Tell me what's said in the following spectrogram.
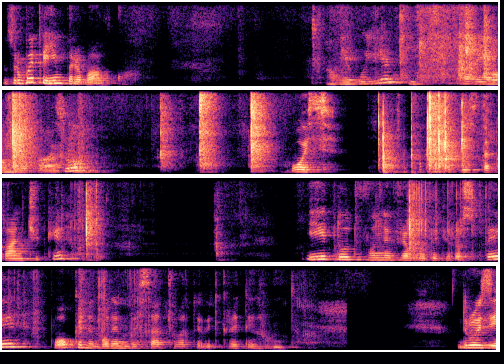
зробити їм перевалку. А в яку ємкість, зараз я вам покажу. Ось такі стаканчики. І тут вони вже будуть рости, поки не будемо висаджувати відкритий ґрунт. Друзі,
